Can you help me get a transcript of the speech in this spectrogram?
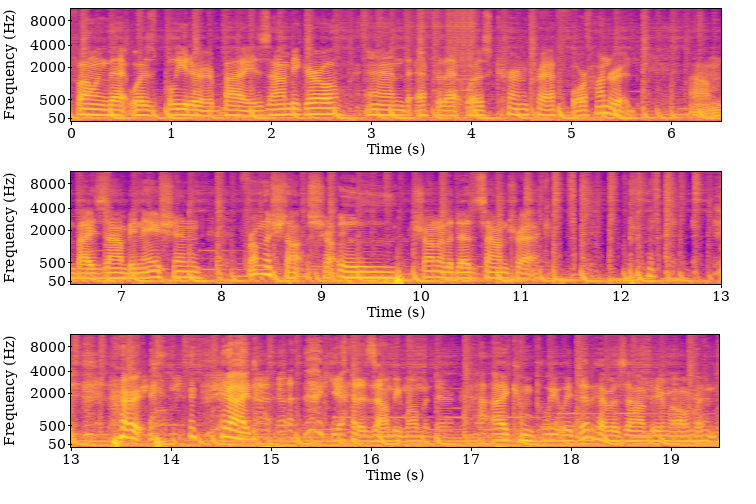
Following that was Bleeder by Zombie Girl. And after that was Kernkraft 400 um, by Zombie Nation from the Sha- Sha- Shaun of the Dead soundtrack. All right. yeah, I, you had a zombie moment there. I completely did have a zombie moment.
